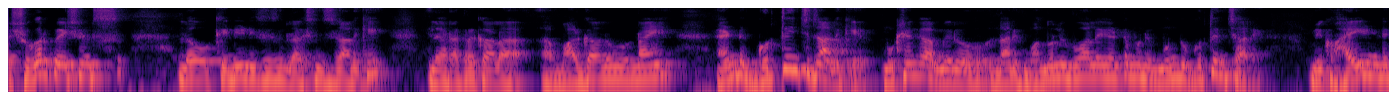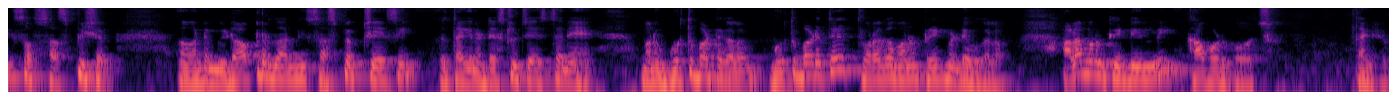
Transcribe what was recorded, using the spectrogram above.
షుగర్ పేషెంట్స్లో కిడ్నీ డిసీజ్ని రక్షించడానికి ఇలా రకరకాల మార్గాలు ఉన్నాయి. అండ్ గుర్తించడానికి ముఖ్యంగా మీరు దానికి మందులు ఇవ్వాలి అంటే మనం ముందు గుర్తించాలి. మీకు హై ఇండెక్స్ ఆఫ్ సస్పిషన్ అంటే మీ డాక్టర్ దాన్ని సస్పెక్ట్ చేసి తగిన టెస్టులు చేస్తేనే మనం గుర్తుపట్టగలం. గుర్తుపడితే త్వరగా మనం ట్రీట్మెంట్ ఇవ్వగలం. అలా మనం కిడ్నీని కాపాడుకోవచ్చు. థ్యాంక్ యూ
